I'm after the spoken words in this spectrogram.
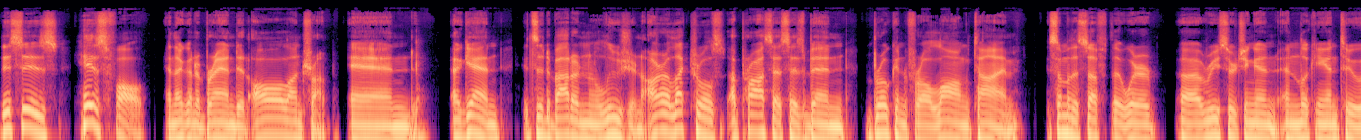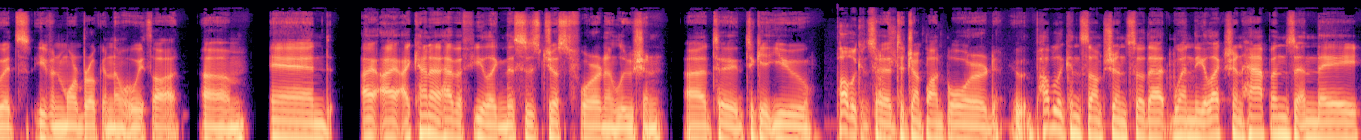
This is his fault and they're going to brand it all on trump. And again, it's about an illusion. Our electoral uh, process has been broken for a long time. Some of the stuff that we're uh, researching and, and looking into, it's even more broken than what we thought. Um, and I, I, I kind of have a feeling this is just for an illusion uh, to to get you public consumption to, to, jump on board public consumption so that when the election happens and they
